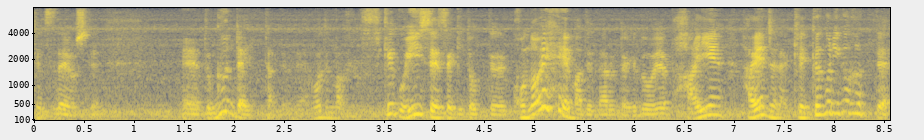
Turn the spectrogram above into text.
手伝いをして。えーと、軍隊行ったんだよね。ほんで、まあ、結構いい成績取って近衛兵までになるんだけどやっぱ肺炎肺炎じゃない結核にかかって、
